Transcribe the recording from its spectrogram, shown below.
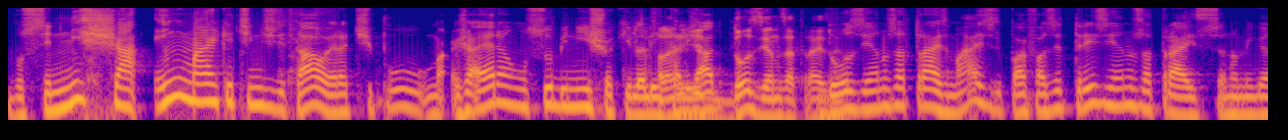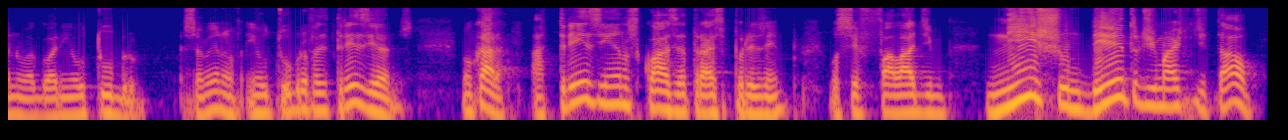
você nichar em marketing digital era tipo, já era um subnicho aquilo ali, Falando tá de ligado? 12 anos atrás, né? 12 anos atrás, mais, vai fazer 13 anos atrás, se eu não me engano, agora em outubro. Se eu não me engano, em outubro vai fazer 13 anos. Então, cara, há 13 anos quase atrás, por exemplo, você falar de nicho dentro de marketing digital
